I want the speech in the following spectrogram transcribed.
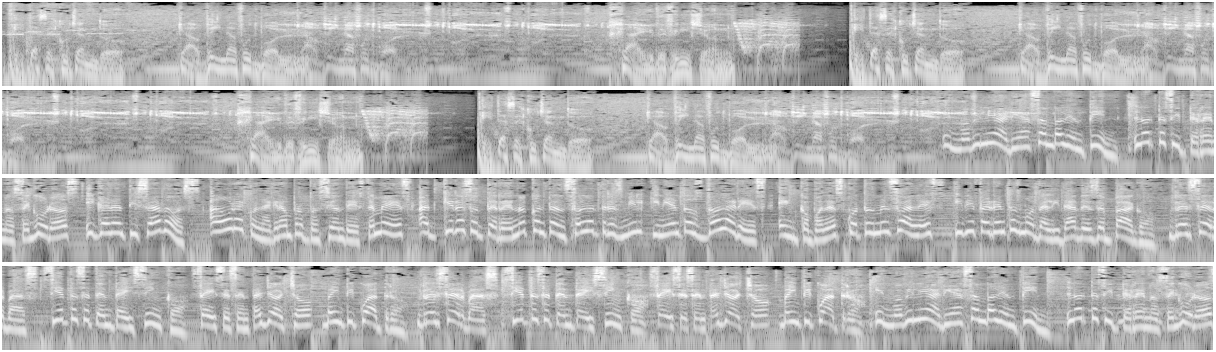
Estás escuchando Cabina Fútbol. Cabina Fútbol. High Definition. Estás escuchando Cabina Fútbol. Cabina Fútbol. High Definition. Estás escuchando Cabina Fútbol. Cabina Fútbol. Inmobiliaria San Valentín. Lotes y terrenos seguros y garantizados. Ahora con la gran promoción de este mes, adquiera su terreno con tan solo 3.500 dólares en cómodas cuotas mensuales y diferentes modalidades de pago. Reservas 775-668-24. Reservas 775-668-24. Inmobiliaria San Valentín. Lotes y terrenos seguros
